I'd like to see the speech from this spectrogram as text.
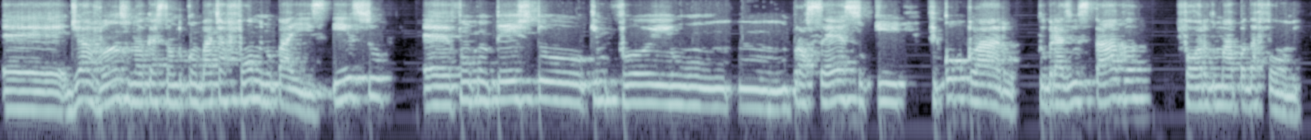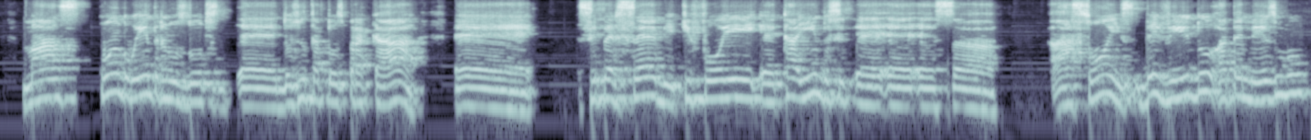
é, de avanço na questão do combate à fome no país. Isso é, foi um contexto que foi um, um, processo que ficou claro que o Brasil estava fora do mapa da fome. Mas quando entra nos outros, é, 2014 para cá, é, se percebe que foi é, caindo esse, é, é, essa ações devido até mesmo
